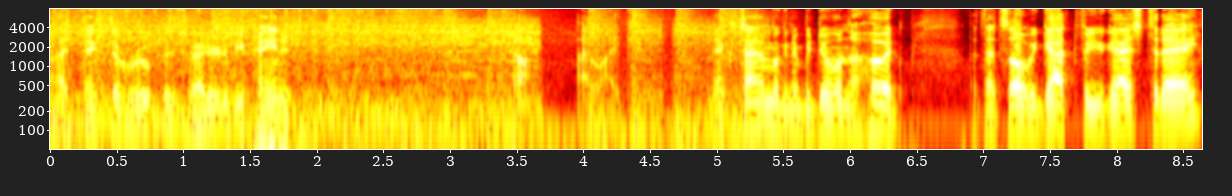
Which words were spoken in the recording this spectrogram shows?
I think the roof is ready to be painted. Yeah, I like it. Next time we're going to be doing the hood. But that's all we got for you guys today.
